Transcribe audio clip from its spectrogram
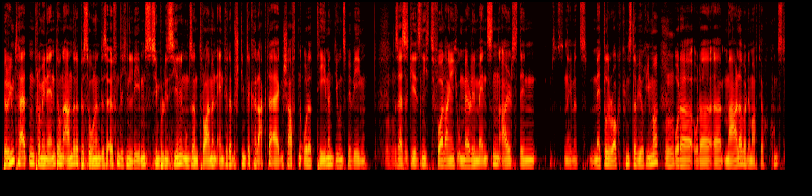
Berühmtheiten, Prominente und andere Personen des öffentlichen Lebens symbolisieren in unseren Träumen entweder bestimmte Charaktereigenschaften oder Themen, die uns bewegen. Das heißt, es geht jetzt nicht vorrangig um Marilyn Manson als den nehmen wir jetzt Metal, Rock, Künstler, wie auch immer, oder, oder äh, Maler, weil der macht ja auch Kunst,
